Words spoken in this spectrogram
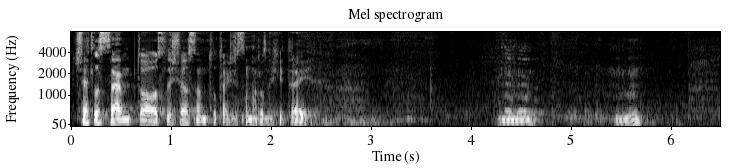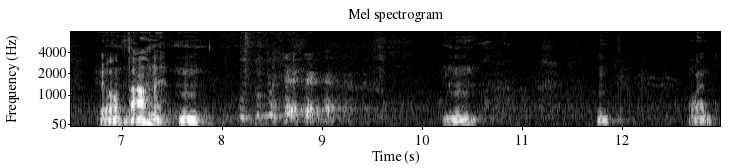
četl jsem to, slyšel jsem to, takže jsem hrozně chytrej. Hmm. Hmm. Jo, táhne. Hmm. Hmm. Hmm. Moment.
